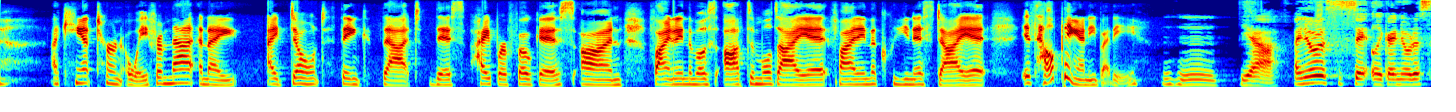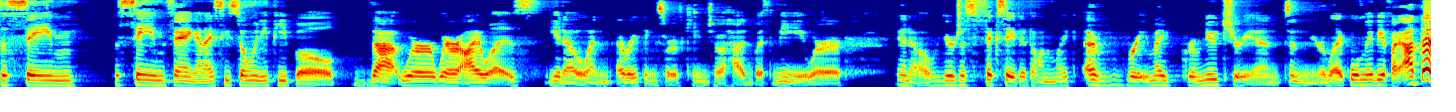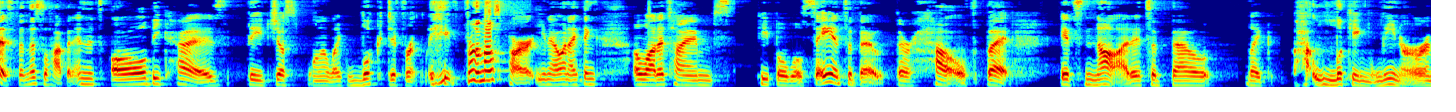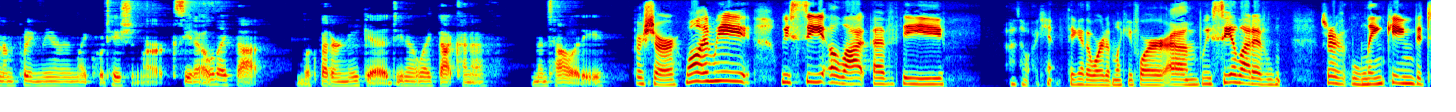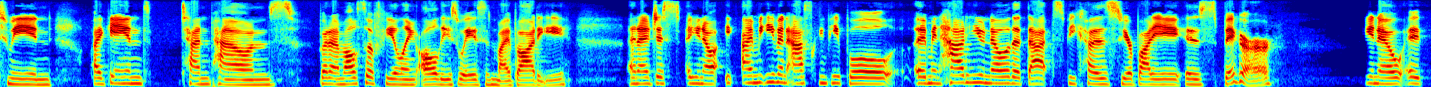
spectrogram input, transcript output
I can't turn away from that. And I I don't think that this hyper focus on finding the most optimal diet, finding the cleanest diet is helping anybody. Mm-hmm. Yeah, I notice the same. Like I notice the same the same thing, and I see so many people that were where I was, you know, when everything sort of came to a head with me, where you know, you're just fixated on like every micronutrient and you're like, well, maybe if I add this, then this will happen. And it's all because they just want to like look differently for the most part, you know, and I think a lot of times people will say it's about their health, but it's not. It's about like looking leaner and I'm putting leaner in like quotation marks, you know, like that look better naked, you know, like that kind of mentality. For sure. Well, and we we see a lot of the I can't think of the word I'm looking for. Um, we see a lot of sort of linking between I gained 10 pounds, but I'm also feeling all these ways in my body. And I just, you know, I'm even asking people, I mean, how do you know that that's because your body is bigger? You know, it,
